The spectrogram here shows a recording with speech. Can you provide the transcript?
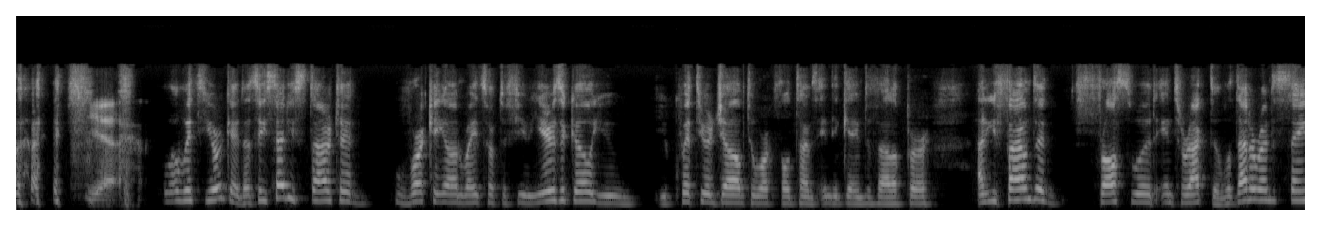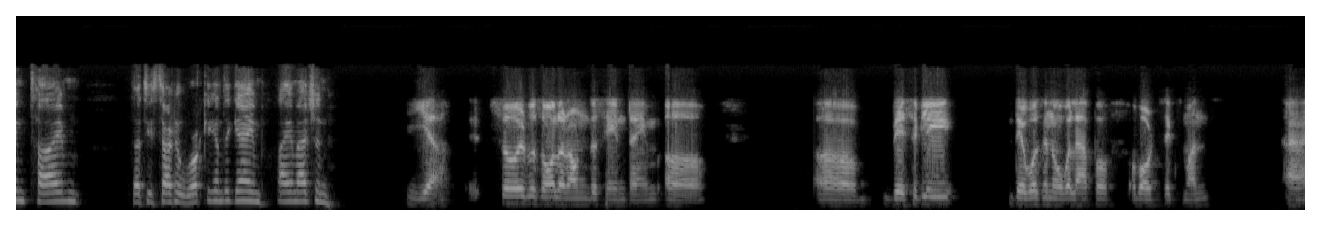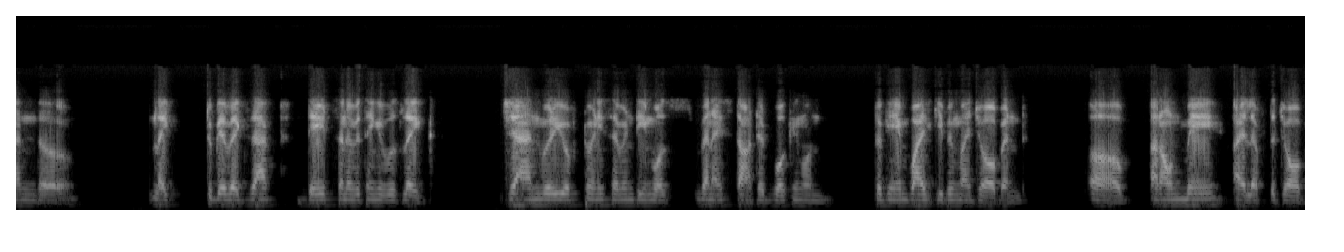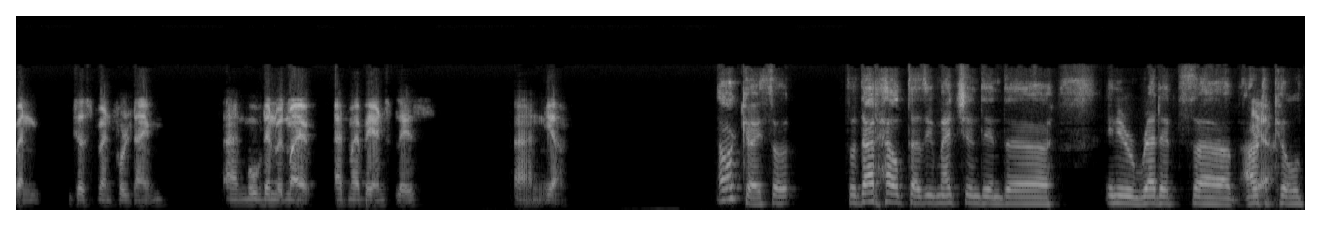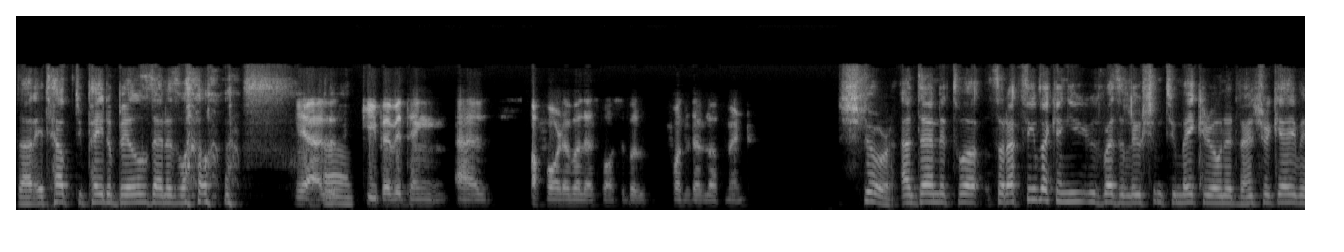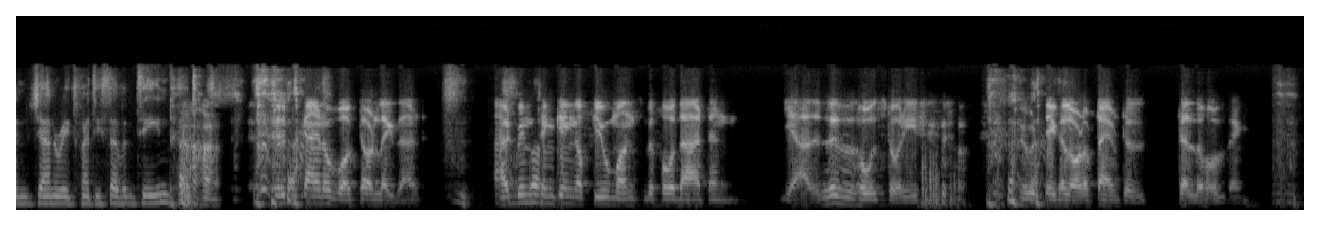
yeah Well, with your game, so you said you started working on Rainswept a few years ago. You you quit your job to work full time as indie game developer, and you founded Frostwood Interactive. Was that around the same time that you started working on the game? I imagine. Yeah. So it was all around the same time. Uh, uh, basically, there was an overlap of about six months, and uh, like to give exact dates and everything, it was like January of 2017 was when I started working on the game while keeping my job, and uh, around May I left the job and just went full time and moved in with my at my parents' place, and yeah. Okay, so so that helped, as you mentioned in the in your Reddit uh, article, yeah. that it helped you pay the bills then as well. yeah, um, keep everything as affordable as possible for the development. Sure, and then it was so that seems like a New resolution to make your own adventure game in January 2017. it kind of worked out like that. I'd been thinking a few months before that, and yeah, this is a whole story. it would take a lot of time to tell the whole thing.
